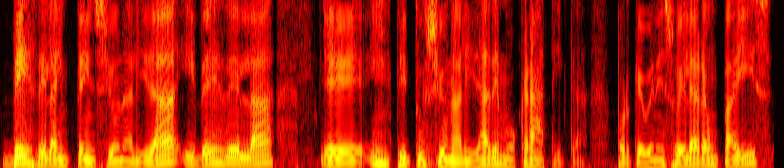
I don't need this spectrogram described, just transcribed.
desde la intencionalidad y desde la eh, institucionalidad democrática, porque Venezuela era un país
